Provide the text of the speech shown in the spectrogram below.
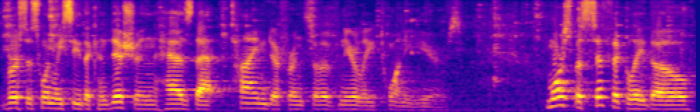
versus when we see the condition has that time difference of nearly 20 years. More specifically, though,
